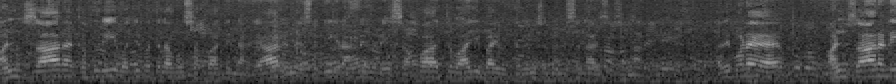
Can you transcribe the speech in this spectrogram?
மண்சார கபுரி வஜிபத்தில் அபு சஃபாத்தின்னாங்க. யார் என்னை சந்திக்கிறாங்கன்னு என்னுடைய சஃபாத்து வாஜிபாய் விட்டதுன்னு சொல்லி மிஸ்லாசி சொன்னார் அதே போல் மண் சாரணி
